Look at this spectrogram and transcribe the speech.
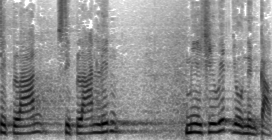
สิบล้านสิบล้านลิ้น มีชีวิตอยู่หนึ่งกับ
